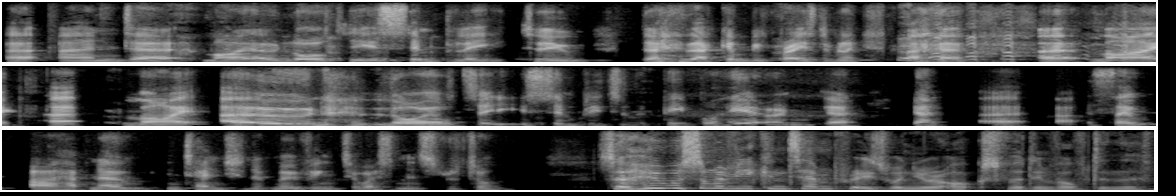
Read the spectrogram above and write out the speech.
uh, and uh, my own loyalty is simply to that can be phrased differently. Uh, uh, my uh, my own loyalty is simply to the people here, and yeah, so I have no intention of moving to Westminster at all. So, who were some of your contemporaries when you were at Oxford, involved in the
